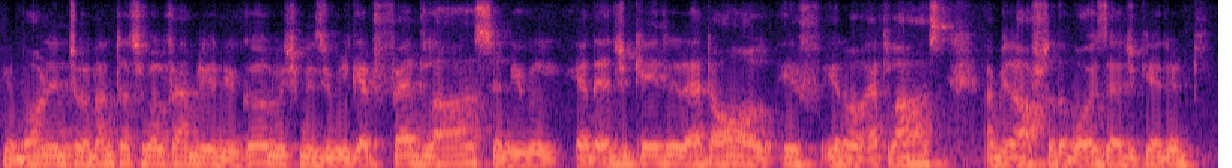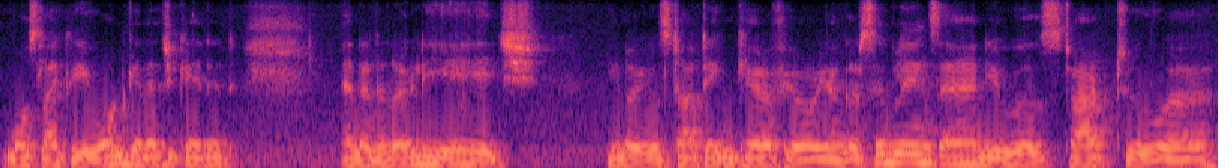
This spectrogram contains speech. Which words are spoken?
you're born into an untouchable family and you're girl, which means you will get fed last and you will get educated at all if, you know, at last. I mean, after the boys educated, most likely you won't get educated. And at an early age, you know, you will start taking care of your younger siblings and you will start to uh,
